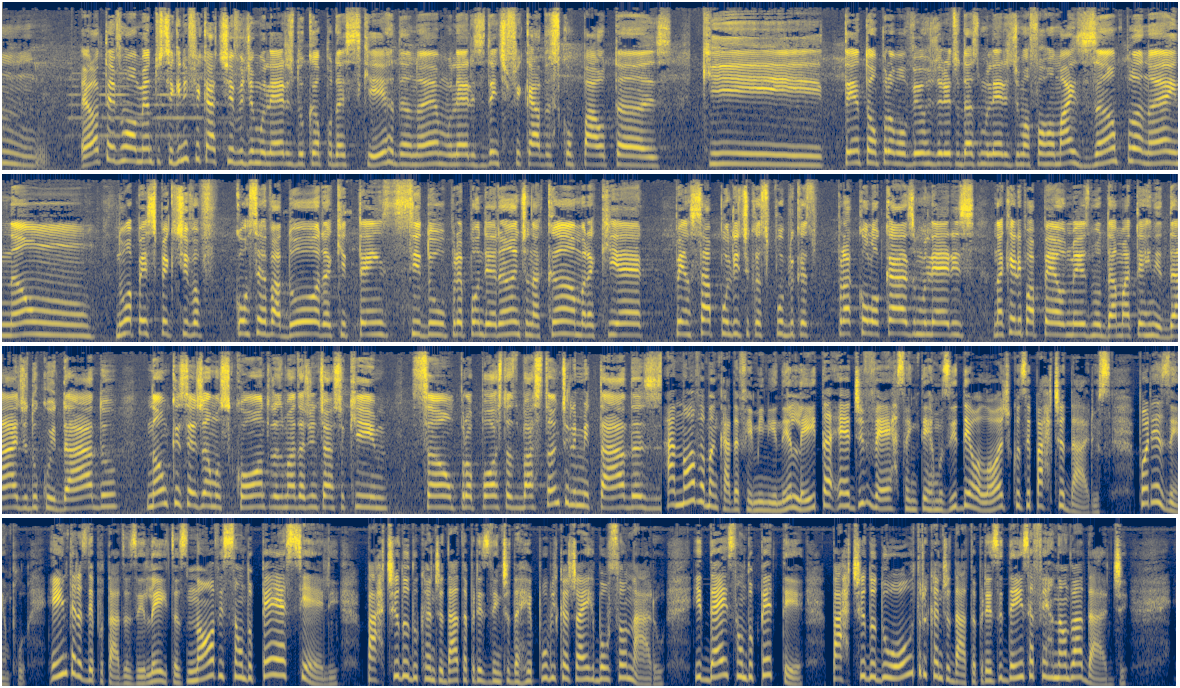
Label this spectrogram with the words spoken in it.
ela teve um aumento significativo de mulheres do campo da esquerda, né? mulheres identificadas com pautas que tentam promover os direitos das mulheres de uma forma mais ampla, né, e não numa perspectiva conservadora que tem sido preponderante na Câmara, que é pensar políticas públicas para colocar as mulheres naquele papel mesmo da maternidade, do cuidado. Não que sejamos contra, mas a gente acha que são propostas bastante limitadas. A nova bancada feminina eleita é diversa em termos ideológicos e partidários. Por exemplo, entre as deputadas eleitas, nove são do PSL, partido do candidato a presidente da República Jair Bolsonaro, e dez são do PT, partido do outro candidato à presidência Fernando Haddad.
